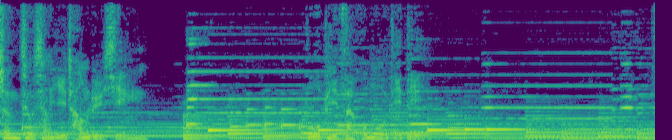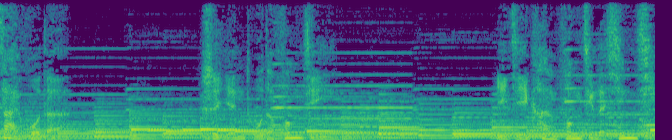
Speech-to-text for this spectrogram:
生就像一场旅行，不必在乎目的地，在乎的是沿途的风景以及看风景的心情。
